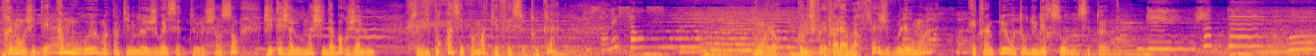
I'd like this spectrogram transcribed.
Vraiment, j'étais amoureux. Moi, quand il me jouait cette chanson, j'étais jaloux. Moi, je suis d'abord jaloux. Je me dis, pourquoi c'est pas moi qui ai fait ce truc-là? Bon, alors, comme je pouvais pas l'avoir fait, je voulais au moins être un peu autour du berceau de cette œuvre. Oh.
